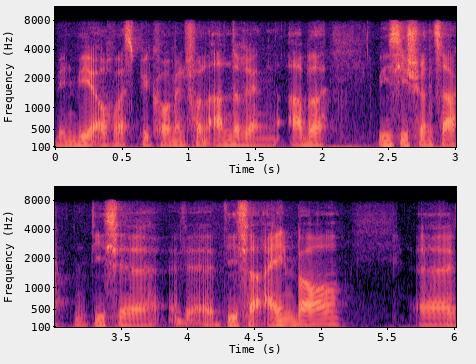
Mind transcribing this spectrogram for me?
wenn wir auch was bekommen von anderen. Aber wie Sie schon sagten, diese, äh, dieser Einbau äh,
